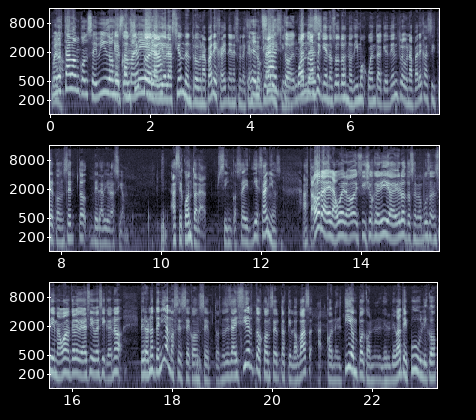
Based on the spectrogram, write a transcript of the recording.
Bueno, no estaban concebidos de el esa concepto manera. de la violación dentro de una pareja, ahí tenés un ejemplo Exacto, clarísimo. ¿entendés? ¿Cuándo hace que nosotros nos dimos cuenta que dentro de una pareja existe el concepto de la violación? ¿Hace cuánto hará? ¿Cinco, seis, diez años? Hasta ahora era, bueno, hoy sí yo quería y el otro se me puso encima, bueno, ¿qué le voy a decir? Voy a decir que no. Pero no teníamos ese concepto. Entonces hay ciertos conceptos que los vas con el tiempo y con el, debate público.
